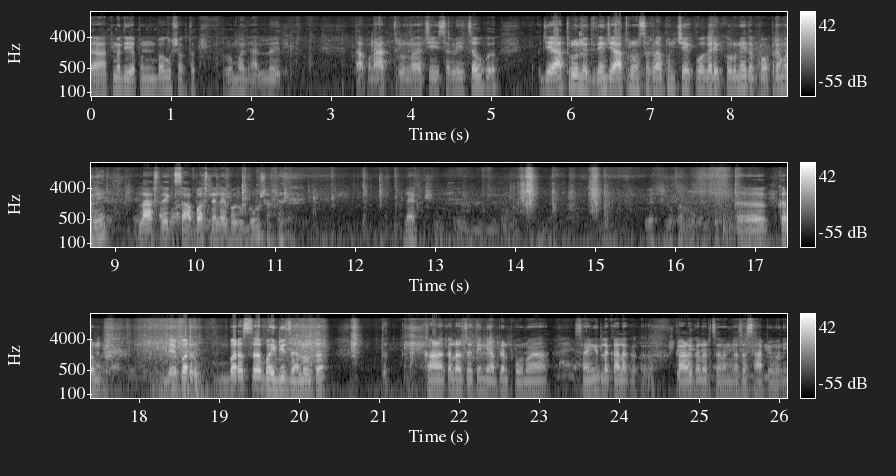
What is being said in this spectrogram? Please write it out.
तर आतमध्ये आपण बघू शकतात रूममध्ये आलेलो आहे तर आपण आथरूनची सगळी चौक जे आथरून होती त्यांचे आथरून सगळं आपण चेक वगैरे करून येतं कोपऱ्यामध्ये. लास्टला एक साप बसलेला आहे बघू बघू शकतात. ब्लॅक कर्म लेबर बरंचसं भयभीत झालं होतं. तर काळा कलरचा त्यांनी आपल्याला फोन सांगितलं काला काळा कलरचा रंगाचा साप आहे म्हणे.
